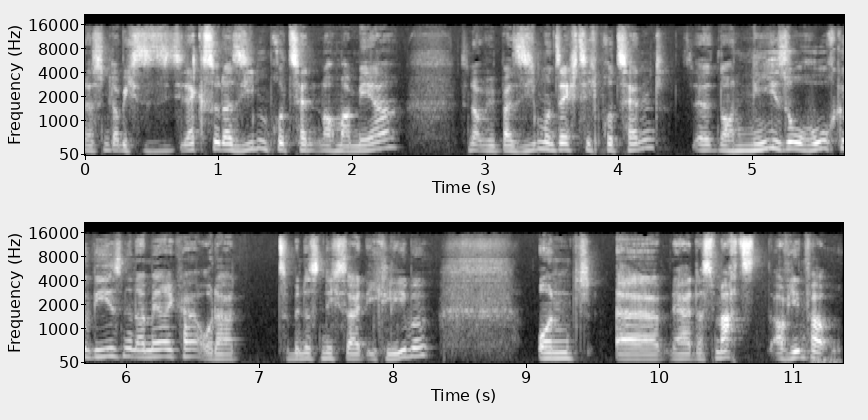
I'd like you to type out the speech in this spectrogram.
Das sind, glaube ich, sechs oder sieben Prozent noch mal mehr. Sind, glaube ich, bei 67 Prozent. Äh, noch nie so hoch gewesen in Amerika oder zumindest nicht seit ich lebe. Und äh, ja, das macht es auf jeden Fall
